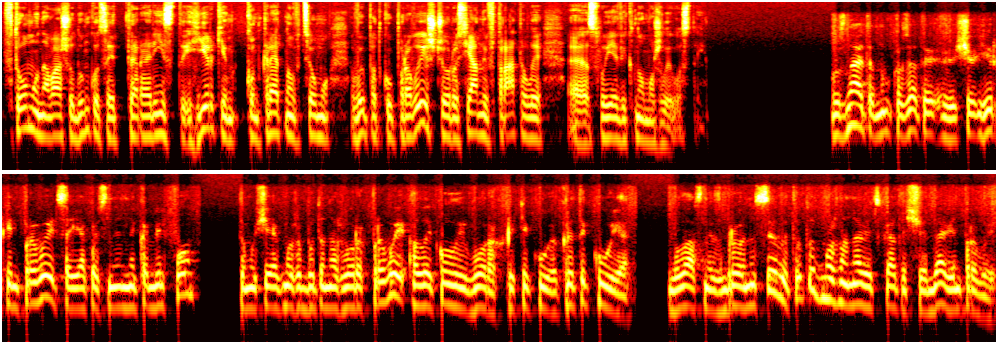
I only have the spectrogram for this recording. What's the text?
в тому, на вашу думку, цей терорист Гіркін конкретно в цьому випадку правий, що росіяни втратили е, своє вікно можливостей? Ви знаєте, ну казати, е, що Гіркін правий, це якось не, камільфо, тому що як може бути наш ворог правий, але коли ворог критикує, критикує власне збройні сили, то тут можна навіть сказати, що да, він правий.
